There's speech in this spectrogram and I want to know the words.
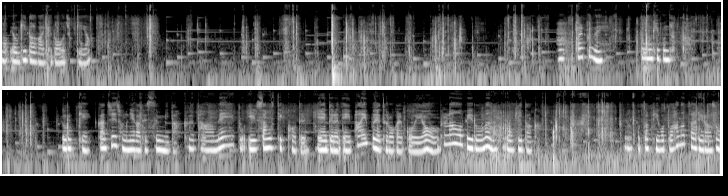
어, 여기다가 이렇게 넣어줄게요. 헉, 깔끔해. 너무 기분 좋다. 이렇게까지 정리가 됐습니다. 그 다음에 또 일상 스티커들. 얘네들은 A5에 들어갈 거예요. 플라워 비룸은 여기다가 어차피 이것도 하나짜리라서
